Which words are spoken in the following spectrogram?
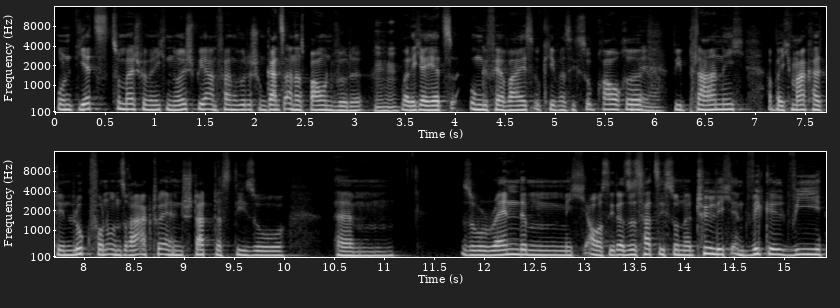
und jetzt zum Beispiel, wenn ich ein neues Spiel anfangen würde, schon ganz anders bauen würde Mhm. weil ich ja jetzt ungefähr weiß, okay, was ich so brauche, Ja, ja. wie plane ich. Aber ich mag halt den Look von unserer aktuellen Stadt, dass die so, ähm, so random mich aussieht. Also es hat sich so natürlich entwickelt, wie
